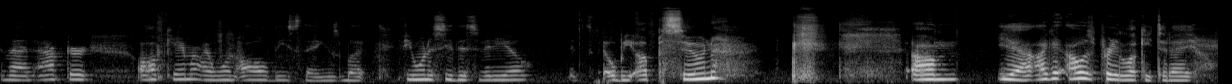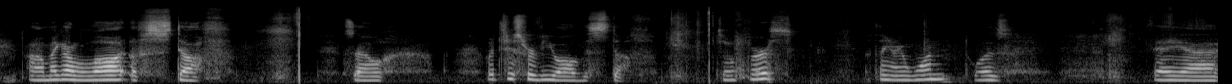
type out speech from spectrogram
and then after off camera I won all these things but if you want to see this video it'll be up soon. um, yeah, I, get, I was pretty lucky today. Um, I got a lot of stuff. So, let's just review all this stuff. So first, the thing I won was a, uh,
